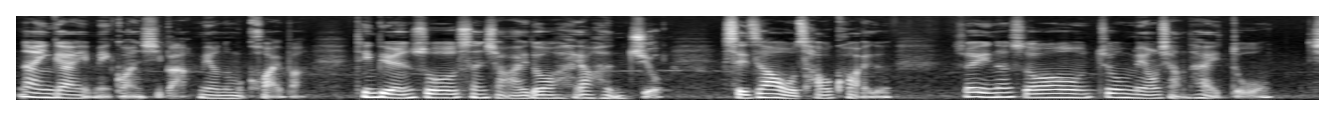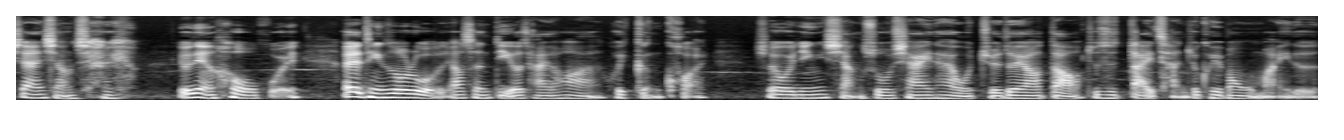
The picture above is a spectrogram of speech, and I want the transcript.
那应该也没关系吧，没有那么快吧。听别人说生小孩都要很久，谁知道我超快的，所以那时候就没有想太多。现在想起来 有点后悔，而且听说如果要生第二胎的话会更快。所以我已经想说，下一胎我绝对要到就是待产就可以帮我买的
